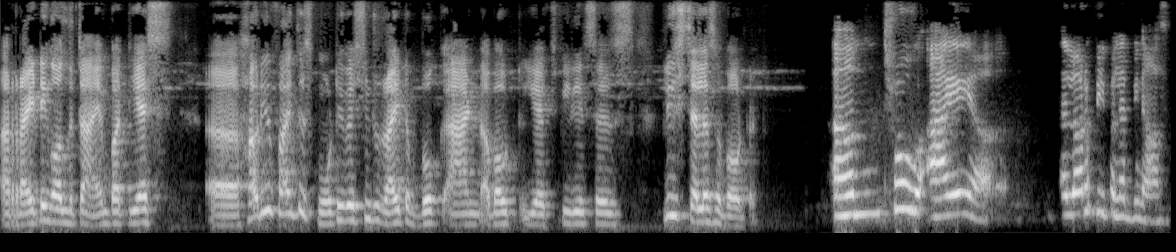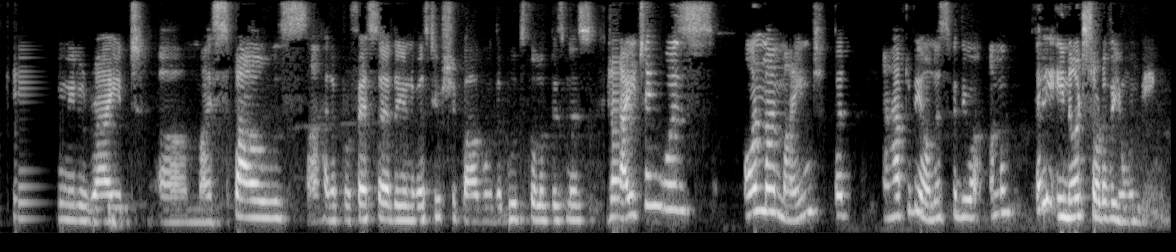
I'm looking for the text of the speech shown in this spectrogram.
are writing all the time. But yes, uh, how do you find this motivation to write a book and about your experiences? Please tell us about it. Um, Dhruv. I uh, a lot of people have been asking me to write. Uh, my spouse, I had a professor at the University of Chicago, the Booth School of Business. Writing was on my mind, but I have to be honest with you. I'm a very inert sort of a human being.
